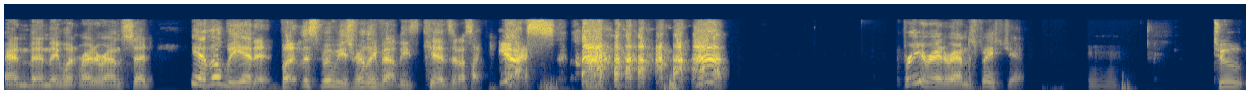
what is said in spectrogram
And then they went right around and said, yeah, they'll be in it, but this movie is really about these kids. And I was like, yes! Bring it right around to Space Jam. Mhm. To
